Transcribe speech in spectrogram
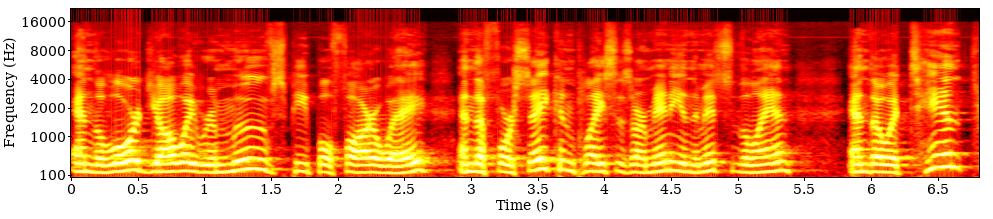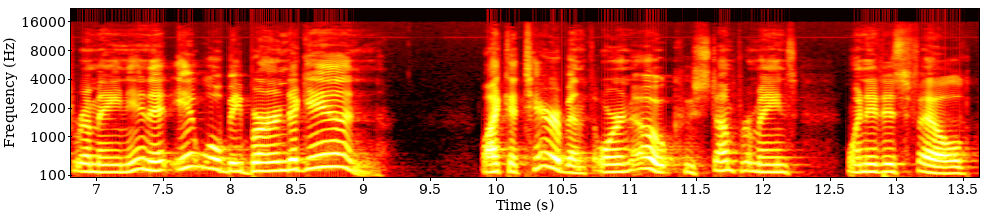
and the Lord Yahweh removes people far away, and the forsaken places are many in the midst of the land and though a tenth remain in it, it will be burned again. Like a terebinth or an oak whose stump remains when it is felled,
